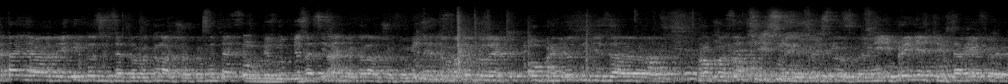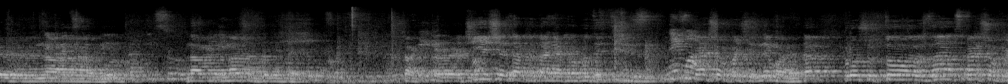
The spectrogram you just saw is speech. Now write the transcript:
питання, яке відноситься до виконавчого комітету, засідань виконавчого комітету. Вони були оприлюднені за пропозиції і прийняті тарифи на, на виконавчому комітеті. Так, е, чи є ще запитання пропозиції з Нема. з першого по 14? Немає, так? Прошу, хто за з першого по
